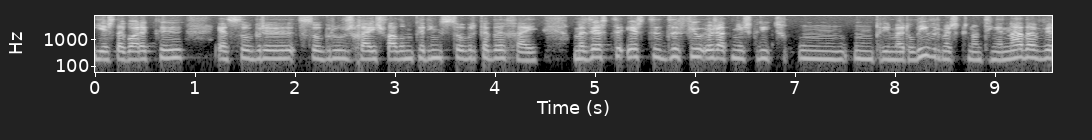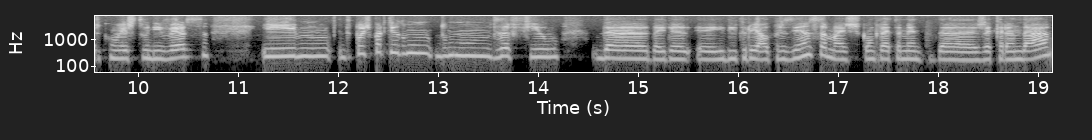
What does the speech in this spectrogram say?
E este agora que é sobre, sobre os reis, fala um bocadinho sobre cada rei. Mas este, este desafio, eu já tinha escrito um, um primeiro livro, mas que não tinha nada a ver com este universo, e hum, depois partiu de um, de um desafio da, da editorial Presença, mais concretamente da Jacarandá,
